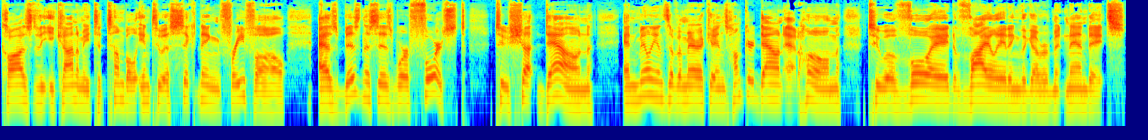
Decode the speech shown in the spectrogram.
caused the economy to tumble into a sickening free fall as businesses were forced to shut down and millions of Americans hunkered down at home to avoid violating the government mandates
